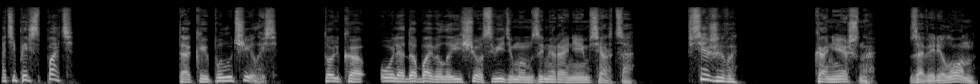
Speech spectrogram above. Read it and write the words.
а теперь спать». Так и получилось. Только Оля добавила еще с видимым замиранием сердца. «Все живы?» «Конечно», — заверил он,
